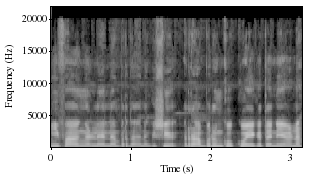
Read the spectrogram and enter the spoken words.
ഈ ഭാഗങ്ങളിലെല്ലാം പ്രധാന കൃഷി റബ്ബറും കൊക്കോയൊക്കെ തന്നെയാണ്.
